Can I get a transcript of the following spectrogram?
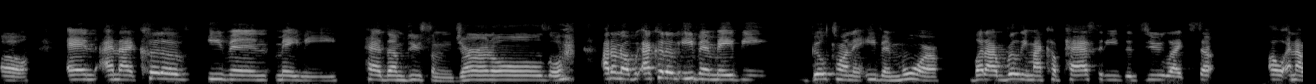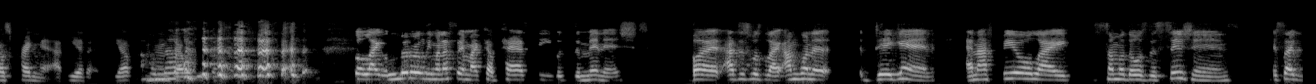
Oh, and and I could have even maybe had them do some journals or I don't know I could have even maybe built on it even more but I really my capacity to do like so oh and I was pregnant yeah yep oh, mm-hmm, no. so like literally when I say my capacity was diminished but I just was like I'm gonna dig in and I feel like some of those decisions it's like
